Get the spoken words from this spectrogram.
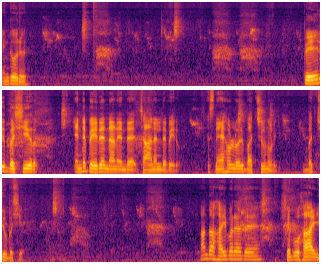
എങ്കൂര്? പേര് ബഷീർ. എന്റെ പേര് തന്നെയാണ് എന്റെ ചാനലിന്റെ പേരും. സ്നേഹമുള്ള ഒരു ബച്ചു എന്ന് വിളിക്കും. ബച്ചു ബഷീർ. എന്താ ഹായ് പറയാതെ? ഷബു ഹായ്.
